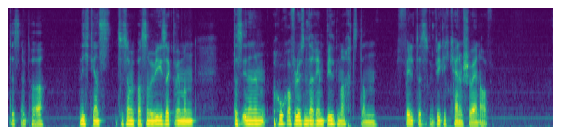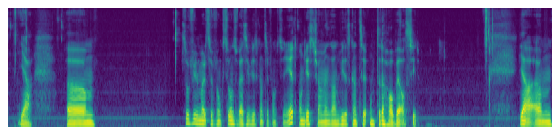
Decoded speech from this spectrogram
dass ein paar nicht ganz zusammenpassen, aber wie gesagt, wenn man das in einem hochauflösenderen Bild macht, dann fällt das wirklich keinem Schwein auf. Ja, ähm, so viel mal zur Funktionsweise, wie das Ganze funktioniert und jetzt schauen wir an, wie das Ganze unter der Haube aussieht. Ja, ähm,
